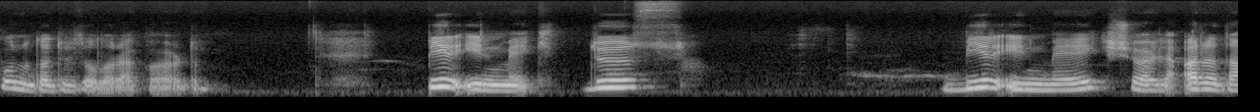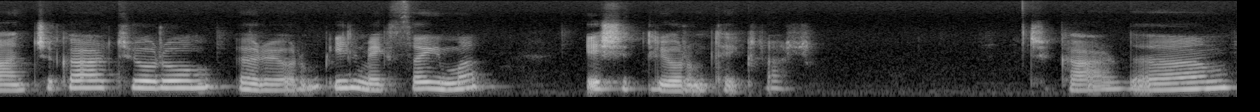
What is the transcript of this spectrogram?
Bunu da düz olarak ördüm. Bir ilmek düz. Bir ilmek şöyle aradan çıkartıyorum. Örüyorum. İlmek sayımı eşitliyorum tekrar. Çıkardım.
